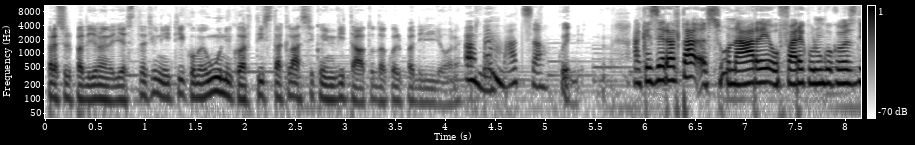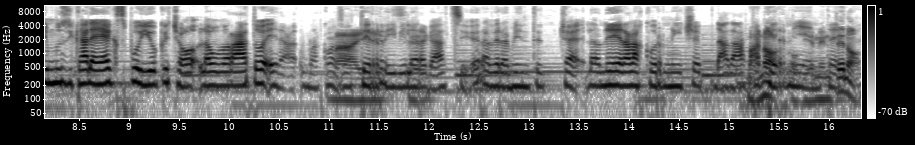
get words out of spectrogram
presso il padiglione degli Stati Uniti come unico artista classico invitato da quel padiglione. Ah, beh. Ammazza. Quindi Anche se in realtà eh, suonare o fare qualunque cosa di musicale expo, io che ci ho lavorato, era una cosa Mai, terribile, sì. ragazzi. Era veramente, cioè, non era la cornice adatta Ma no, per niente. ovviamente no,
